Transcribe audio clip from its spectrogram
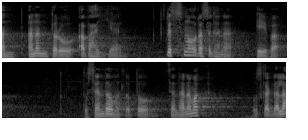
अनंतरो अबाह्य कृष्णो रस घना एवं। तो सैंधव मतलब तो सेंधा नमक, उसका डला।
